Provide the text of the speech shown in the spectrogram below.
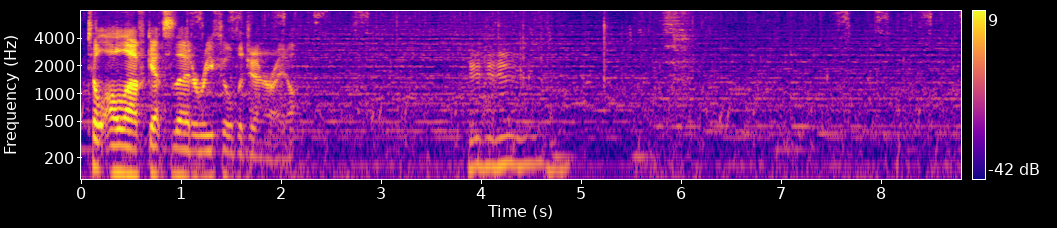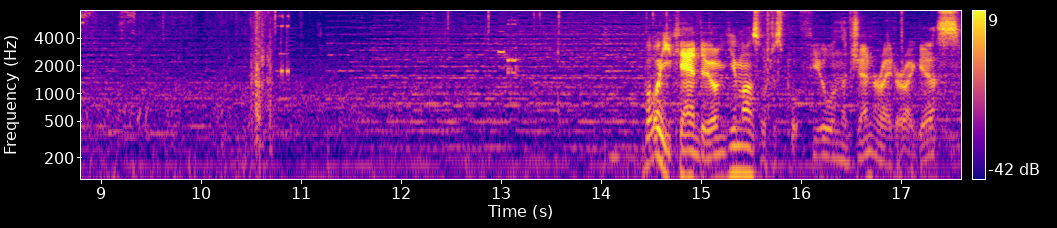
until Olaf gets there to refill the generator. Hmm, hmm, hmm. But what you can do, I mean, you might as well just put fuel in the generator, I guess.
